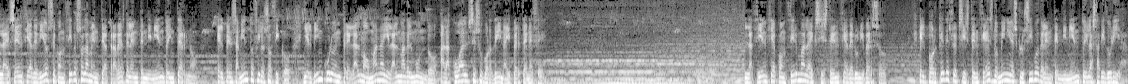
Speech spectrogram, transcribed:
La esencia de Dios se concibe solamente a través del entendimiento interno, el pensamiento filosófico y el vínculo entre el alma humana y el alma del mundo, a la cual se subordina y pertenece. La ciencia confirma la existencia del universo. El porqué de su existencia es dominio exclusivo del entendimiento y la sabiduría.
